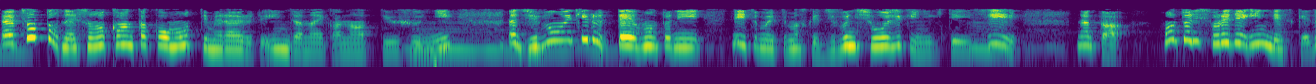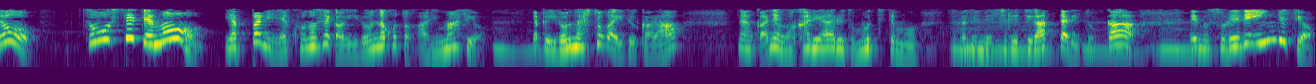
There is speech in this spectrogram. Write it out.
だからちょっとね、その感覚を持ってみられるといいんじゃないかなっていうふうに。だ自分を生きるって本当に、ね、いつも言ってますけど、自分に正直に生きていいし、なんか、本当にそれでいいんですけど、そうしてても、やっぱりね、この世界はいろんなことがありますよ。やっぱいろんな人がいるから、なんかね、分かり合えると思ってても、なんか全然すれ違ったりとか、でもそれでいいんですよ。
